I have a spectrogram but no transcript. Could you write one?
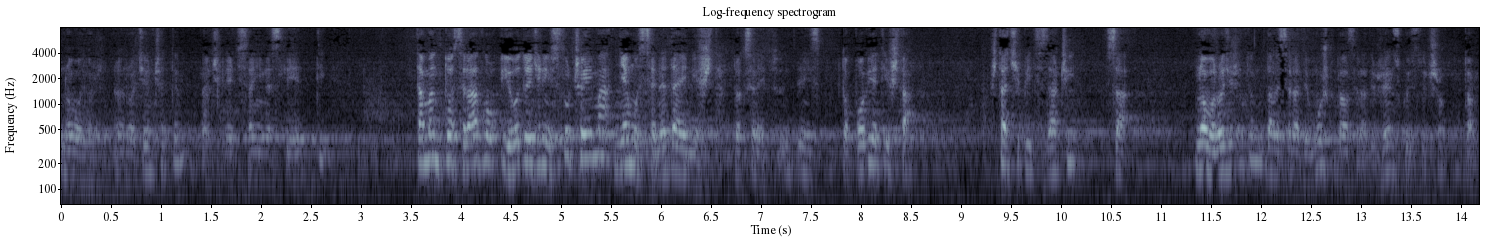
novo rođenčete, znači neće sa njim naslijediti, taman to se radilo i u određenim slučajima, njemu se ne daje ništa. Dok se ne to povijeti šta? Šta će biti, znači, sa novorođenčetom, da li se radi o mušku, da li se radi o žensku i slično tome.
